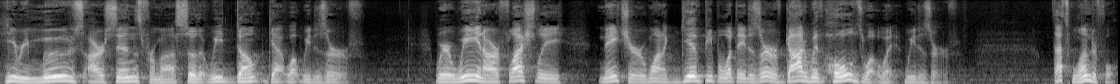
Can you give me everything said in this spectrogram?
He removes our sins from us so that we don't get what we deserve. Where we, in our fleshly nature, want to give people what they deserve, God withholds what we deserve. That's wonderful.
